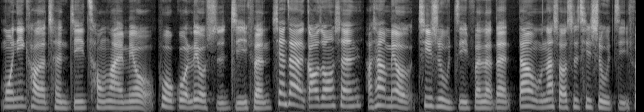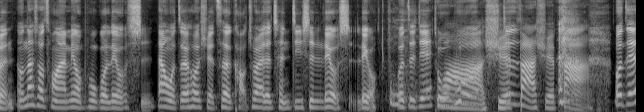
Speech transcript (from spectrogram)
模拟考的成绩从来没有破过六十积分。现在的高中生好像没有七十五积分了，但但我们那时候是七十五积分，我那时候从来没有破过六十，但我最后学测考出来的成绩是六十六，我直接突破，哇，学霸学霸，我直接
